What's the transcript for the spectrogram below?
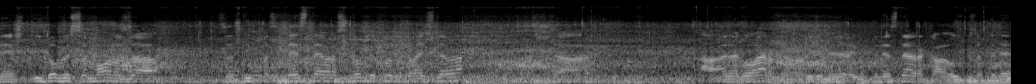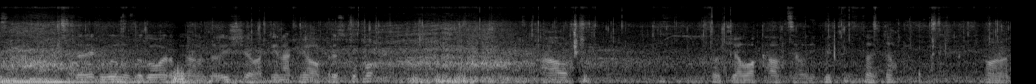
nešto, i dobio sam ono za, za tipa za 10 eura, sam dobio za 20 eura. Šta, a nagovaram, ono, vidim da ima 50 eura, kao uzmi za 50. Da rekao budemo dogovorili ono za više, ovak inak mi je ovo preskupo. Ali, to ću ja lokalce ovdje pitati, to je to. Onog,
